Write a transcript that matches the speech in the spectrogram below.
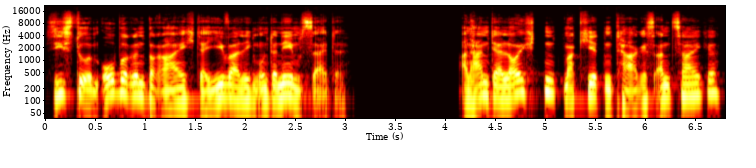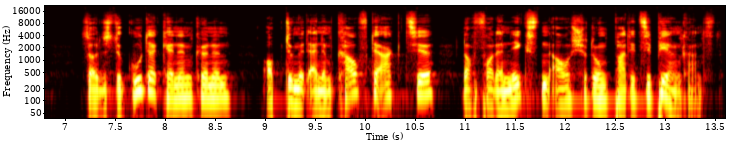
siehst du im oberen Bereich der jeweiligen Unternehmensseite. Anhand der leuchtend markierten Tagesanzeige solltest du gut erkennen können, ob du mit einem Kauf der Aktie noch vor der nächsten Ausschüttung partizipieren kannst.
